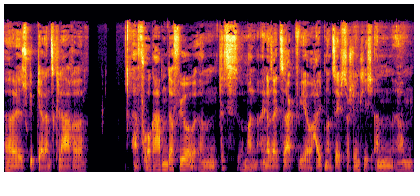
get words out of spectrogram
es gibt ja ganz klare äh, Vorgaben dafür, ähm, dass man einerseits sagt, wir halten uns selbstverständlich an, ähm,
